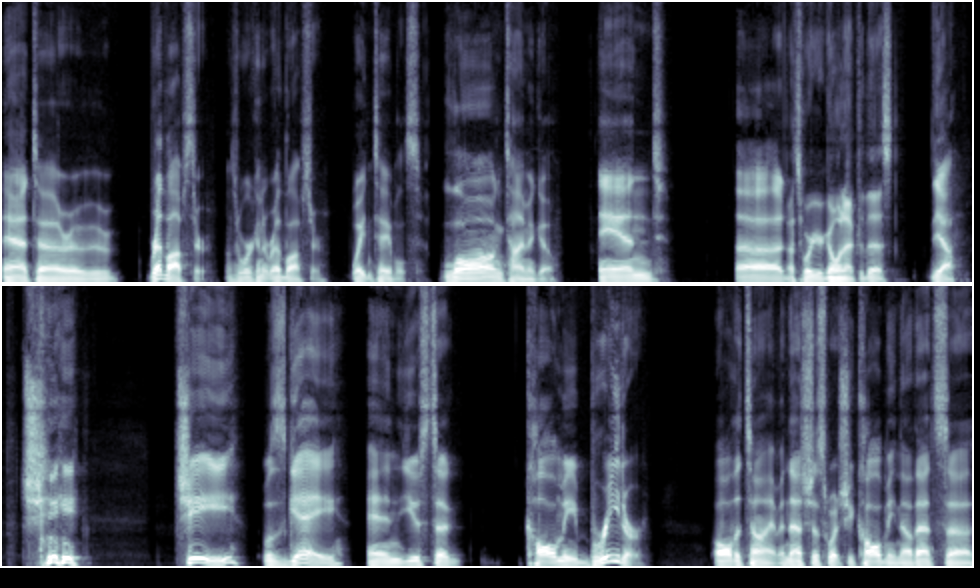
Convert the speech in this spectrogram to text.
at uh, Red Lobster. I was working at Red Lobster, waiting tables, long time ago, and uh, That's where you're going after this. yeah, she she was gay and used to call me breeder all the time, and that's just what she called me. Now that's uh,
